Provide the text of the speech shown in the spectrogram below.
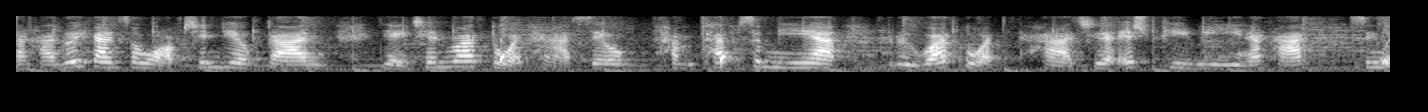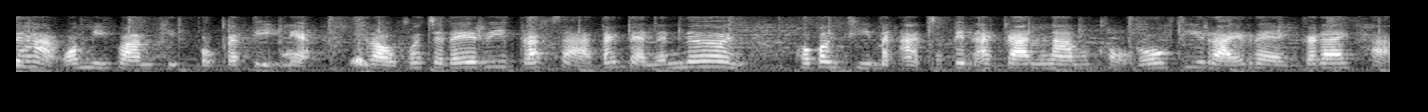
นะคะ ด้วยการสวอปเช่นเดียวกัน อย่างเช่นว่าตรวจหาเซลล์ทำทับสเมียหรือว่าตรวจหาเชื้อ HPV นะคะ ซึ่งถ้าหากว่ามีความผิดปกติเนี่ยเราก็จะได้รีบรักษาตั้งแต่เนิ่นๆ เพราะบางทีมันอาจจะเป็นอาการนำของโรคที่ร้ายแรงก็ได้ค่ะ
